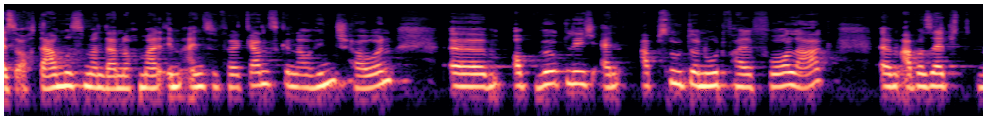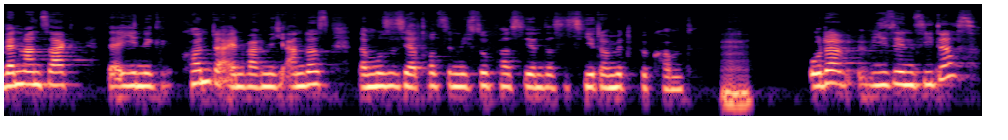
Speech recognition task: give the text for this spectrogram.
Also auch da muss man dann nochmal im Einzelfall ganz genau hinschauen, ähm, ob wirklich ein absoluter Notfall vorlag. Ähm, aber selbst wenn man sagt, derjenige konnte einfach nicht anders, dann muss es ja trotzdem nicht so passieren, dass es jeder mitbekommt. Mhm. Oder wie sehen Sie das?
